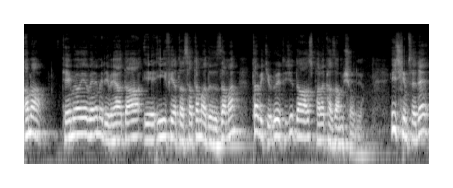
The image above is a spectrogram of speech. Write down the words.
Ama TMO'ya veremediği veya daha e, iyi fiyata satamadığı zaman tabii ki üretici daha az para kazanmış oluyor. Hiç kimse de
